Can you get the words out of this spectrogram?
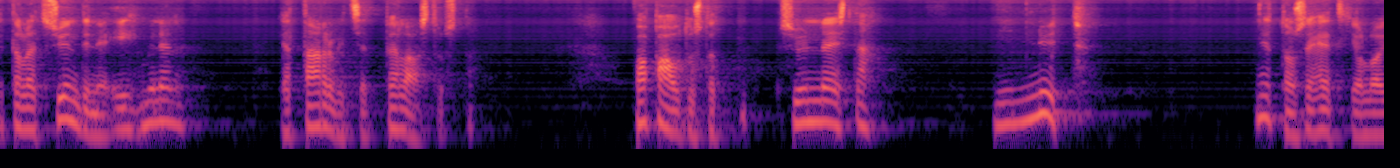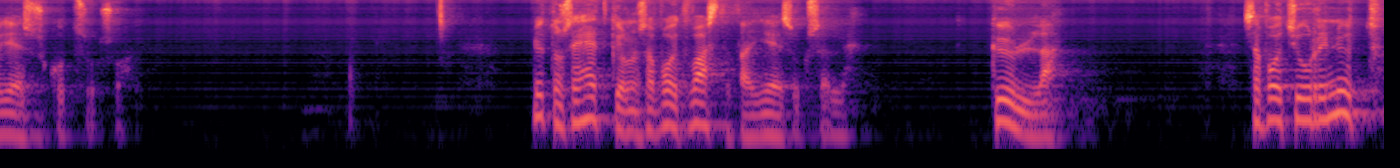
että olet syntinen ihminen ja tarvitset pelastusta, vapautusta synneistä, niin nyt, nyt on se hetki, jolloin Jeesus kutsuu sua. Nyt on se hetki, jolloin sä voit vastata Jeesukselle. Kyllä. Sä voit juuri nyt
